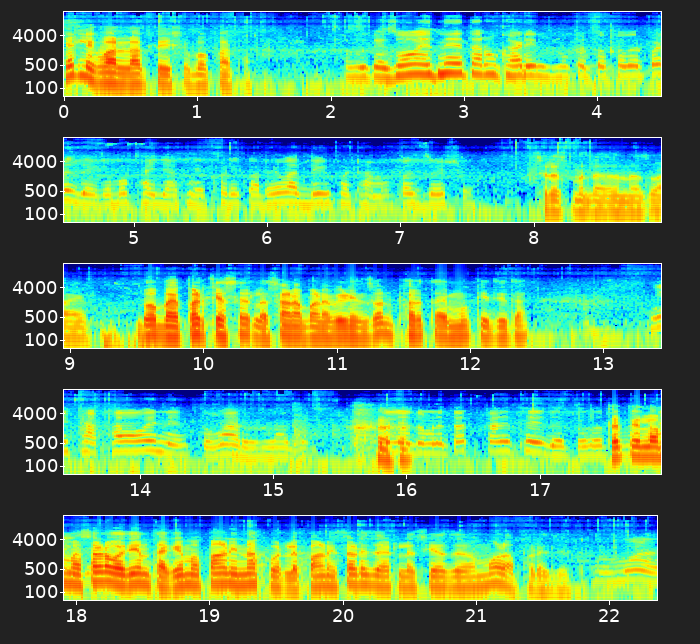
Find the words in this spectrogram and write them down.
કેટલીક વાર લાગતી છે બફાતા હવે કઈ જોવે જ નહીં તારું ઉઘાડી નકર તો ખબર પડી જાય કે બફાઈ જાક ને ખડીક વાર રેવા જ દેવી ફઠામાં પછી જોઈશું. સરસ મજાના જો આ ડોબાય પડકે છે એટલે સાણા બાણા વીણીને જો ને ફરતા મૂકી દીધા. મીઠા ખાવા હોય ને તો વાર લાગે. તો પેલામાં સડવા એમ થાય કે એમાં પાણી નાખવું એટલે પાણી સડી જાય એટલે સેજ મોળા પડે છે. મોળા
